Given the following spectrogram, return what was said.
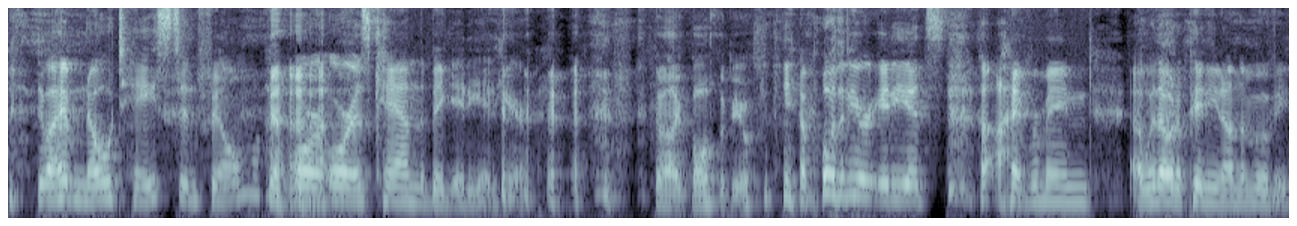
do i have no taste in film or or is cam the big idiot here They're like both of you. yeah both of you are idiots i remain uh, without opinion on the movie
